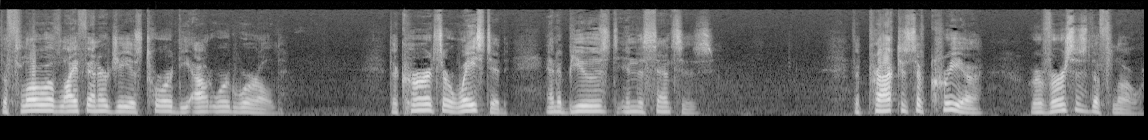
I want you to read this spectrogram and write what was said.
the flow of life energy is toward the outward world. The currents are wasted and abused in the senses. The practice of Kriya reverses the flow.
